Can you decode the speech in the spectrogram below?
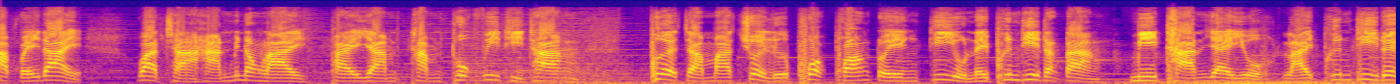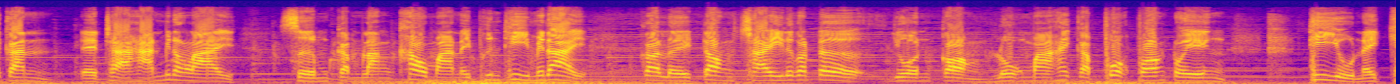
าพไว้ได้ ว่าชาหารมินองลายพยายามทำทุกวิถีทาง เพื่อจะมาช่วยเหลือพวกพ้องตัวเองที่อยู่ในพื้นที่ต่างๆ มีฐานใหญ่อยู่หลายพื้นที่ด้วยกัน แต่ทหารมินองลาย เสริมกำลังเข้ามาในพื้นที่ไม่ได้ ก็เลยต้องใช้เฮลิคอปเตอร์ โยนกล่องลงมาให้กับพวกพ้องตัวเอง ที่อยู่ในเข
